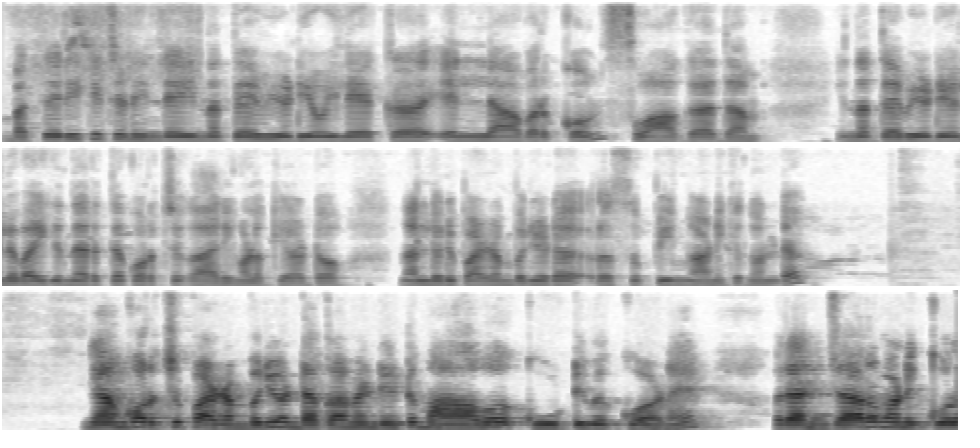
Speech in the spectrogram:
ബത്തേരി കിച്ചണിന്റെ ഇന്നത്തെ വീഡിയോയിലേക്ക് എല്ലാവർക്കും സ്വാഗതം. ഇന്നത്തെ വീഡിയോയിൽ വൈകുന്നേരത്തെ കുറച്ച് കാര്യങ്ങളൊക്കെ കേട്ടോ നല്ലൊരു പഴംപൊരിയുടെ റെസിപ്പിയും കാണിക്കുന്നുണ്ട്. ഞാൻ കുറച്ച് പഴംപൊരി ഉണ്ടാക്കാൻ വേണ്ടിയിട്ട് മാവ് കൂട്ടി വെക്കുവാണേ. ഒരു അഞ്ചാറ് മണിക്കൂർ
